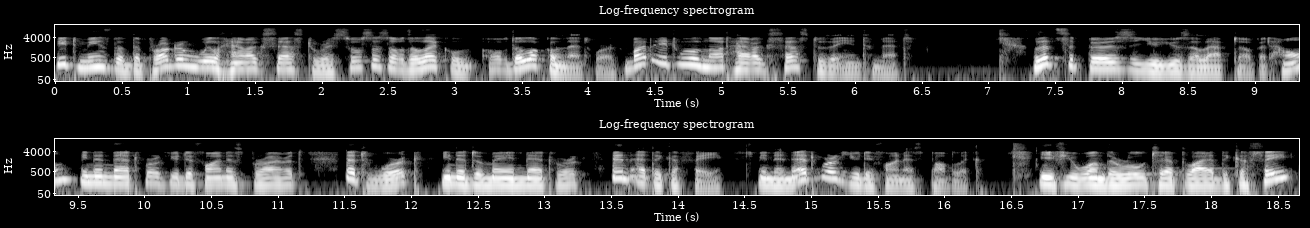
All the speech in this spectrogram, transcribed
it means that the program will have access to resources of the, local, of the local network, but it will not have access to the Internet. Let's suppose you use a laptop at home in a network you define as private, at work in a domain network, and at a cafe in a network you define as public. If you want the rule to apply at the cafe,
